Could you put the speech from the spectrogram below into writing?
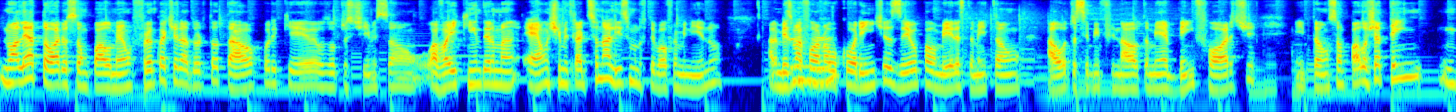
no aleatório o São Paulo mesmo, franco atirador total, porque os outros times são. O Havaí Kinderman é um time tradicionalíssimo no futebol feminino. Da mesma uhum. forma, o Corinthians e o Palmeiras também estão. A outra semifinal também é bem forte. Então, São Paulo já tem um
